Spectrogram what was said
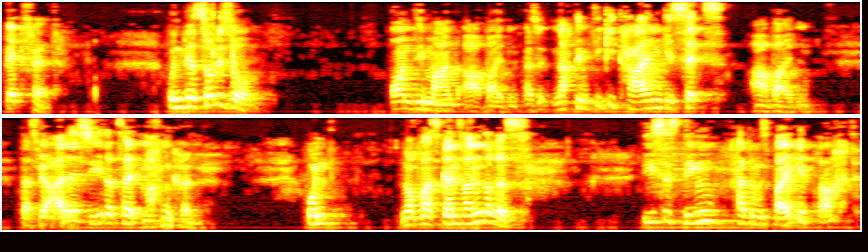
wegfällt und wir sowieso on demand arbeiten, also nach dem digitalen Gesetz arbeiten, dass wir alles jederzeit machen können. Und noch was ganz anderes. Dieses Ding hat uns beigebracht,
